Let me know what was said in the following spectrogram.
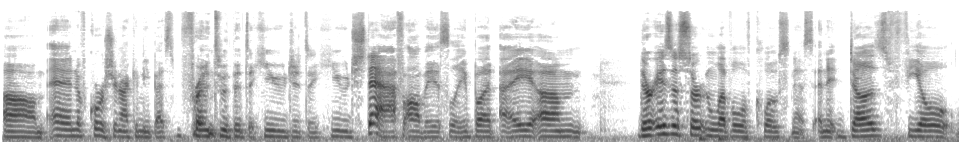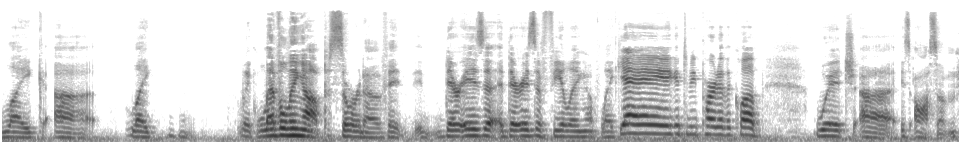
Um, and of course, you're not going to be best friends with it's a huge it's a huge staff, obviously. But I um, there is a certain level of closeness, and it does feel like uh, like like leveling up, sort of. It, it there is a there is a feeling of like, yay, I get to be part of the club, which uh, is awesome.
